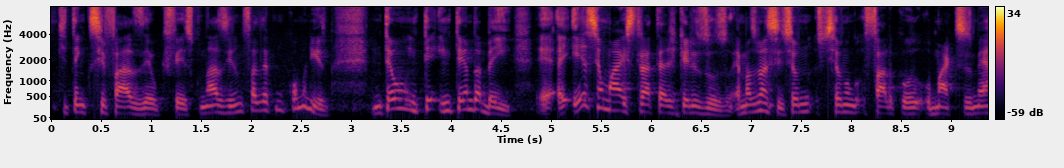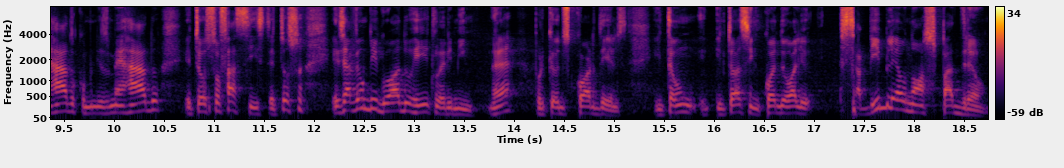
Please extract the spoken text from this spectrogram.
que tem que se fazer o que fez com o nazismo, fazer com o comunismo. Então, entenda bem, é, é, essa é uma estratégia que eles usam. É mais ou menos assim, se eu, se eu não falo que o marxismo é errado, o comunismo é errado, então eu sou fascista. Então, eu sou, eles já vê um bigode do Hitler em mim, né? Porque eu discordo deles. Então, então, assim, quando eu olho, se a Bíblia é o nosso padrão,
